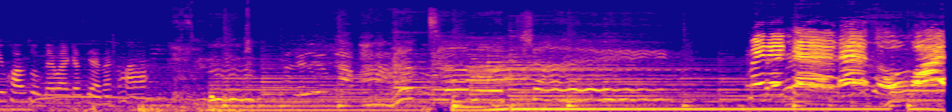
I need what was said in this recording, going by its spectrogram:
มีความสุขในวันเกษียณนะคะไม่ได้แก่แค่สูงวัย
